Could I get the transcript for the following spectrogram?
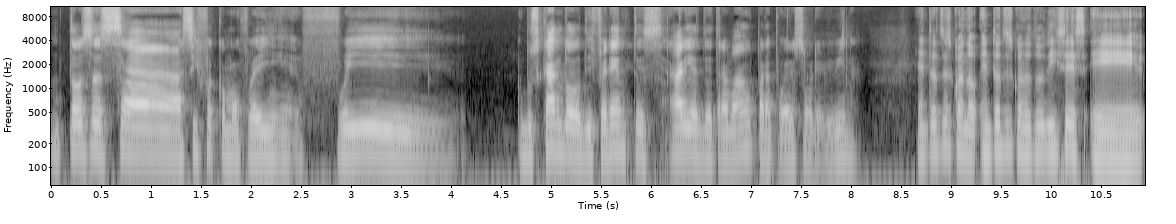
Entonces ah, así fue como fue, fui buscando diferentes áreas de trabajo para poder sobrevivir. Entonces cuando, entonces cuando tú dices eh,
